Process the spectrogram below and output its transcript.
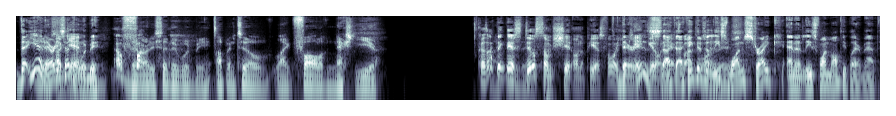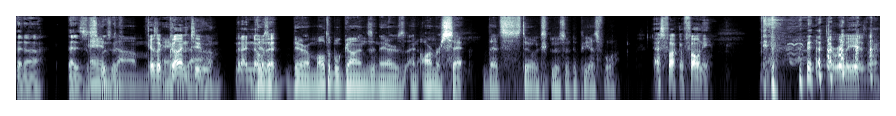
That yeah, they Yes. already said there would be. Oh They fuck! already said they would be up until like fall of next year. Because I Like, think there's is it- still some shit on the PS4 you There can't is. get on the I, th- I think there's One. at least There is. one strike and at least one multiplayer map that uh that is exclusive. And, um, There's a and, gun too um, that I know that. a, there are multiple guns and there's an armor set that's still exclusive to PS4. That's fucking phony. That really is, man.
